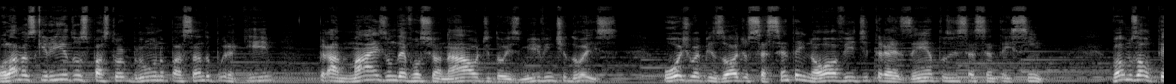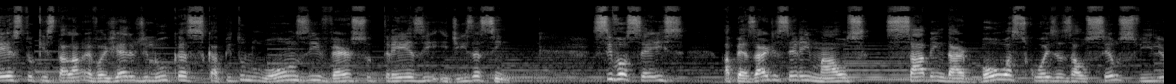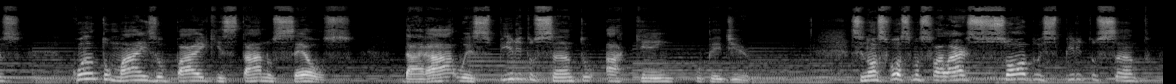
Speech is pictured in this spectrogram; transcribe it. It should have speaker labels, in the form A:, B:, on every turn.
A: Olá, meus queridos, Pastor Bruno passando por aqui para mais um devocional de 2022. Hoje o episódio 69 de 365. Vamos ao texto que está lá no Evangelho de Lucas, capítulo 11, verso 13, e diz assim: Se vocês, apesar de serem maus, sabem dar boas coisas aos seus filhos, quanto mais o Pai que está nos céus dará o Espírito Santo a quem o pedir. Se nós fôssemos falar só do Espírito Santo,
